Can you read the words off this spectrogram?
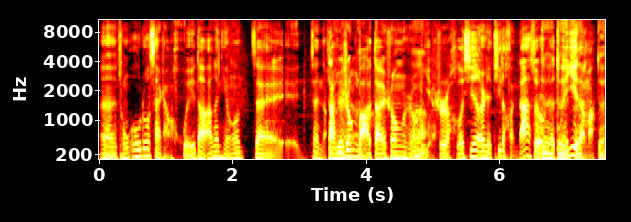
呃，从欧洲赛场回到阿根廷在，在哪儿？大学生吧。啊大学生是吧？嗯也是核心，而且踢了很大岁数才退役的嘛，对，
